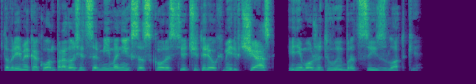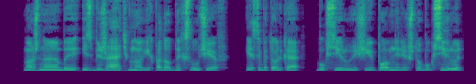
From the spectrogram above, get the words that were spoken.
в то время как он проносится мимо них со скоростью четырех миль в час и не может выбраться из лодки. Можно бы избежать многих подобных случаев, если бы только буксирующие помнили, что буксируют,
